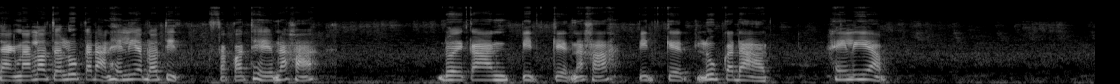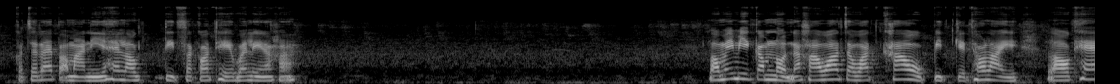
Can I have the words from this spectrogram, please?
จากนั้นเราจะรูปกระดาษให้เรียบแล้วติดสกอตเทปนะคะ โดยการปิดเกล็ดนะคะ ปิดเกล็ดรูปกระดาษให้เรียบ ก็จะได้ประมาณนี้ให้เราติดสกอตเทปไว้เลยนะคะ เราไม่มีกำหนดนะคะว่าจะวัดเข้าปิดเกล็ดเท่าไหร่ เราแค่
